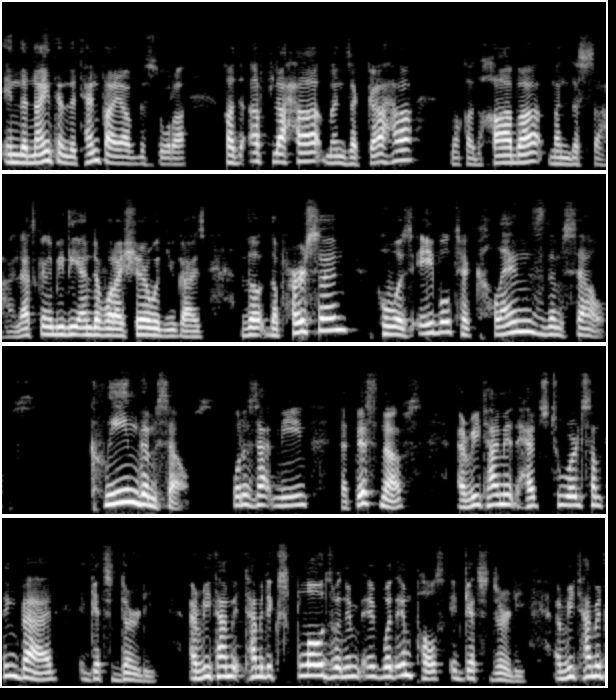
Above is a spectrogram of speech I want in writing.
in the ninth and the tenth ayah of the surah, قَدْ أَفْلَحَ مَنْ زَكَّاهَا وَقَدْ خَابَ مَنْ دَسَّاهَا And that's going to be the end of what I share with you guys. The, the person who was able to cleanse themselves, clean themselves. What does that mean? That this nafs, every time it heads towards something bad, it gets dirty. Every time it, time it explodes with, with impulse, it gets dirty. Every time it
